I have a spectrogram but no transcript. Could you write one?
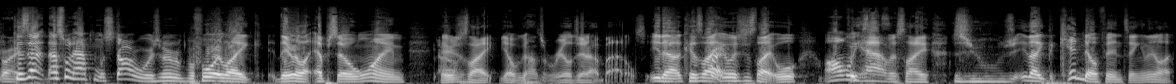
Right. because that, that's what happened with Star Wars. Remember before, like they were like Episode One, they were Oh. just like, "Yo, we're gonna have some real Jedi battles," you know? Because like Right. it was just like, well, all we have is like, zoom, zoom, like the kendo fencing, and they're like,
